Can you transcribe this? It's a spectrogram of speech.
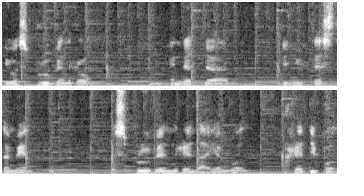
He was proven wrong. And that the the New Testament was proven reliable credible.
